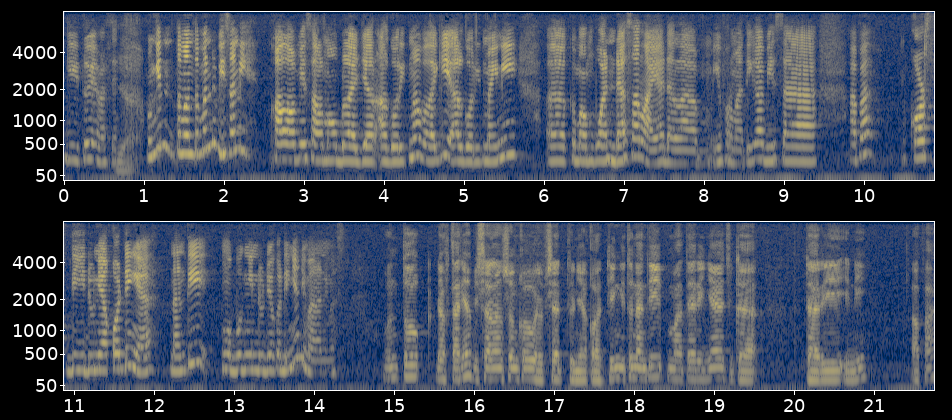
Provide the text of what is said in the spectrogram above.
Gitu ya mas ya. Ya. Mungkin teman-teman bisa nih kalau misal mau belajar algoritma apalagi algoritma ini eh, kemampuan dasar lah ya dalam informatika bisa apa course di dunia coding ya. Nanti ngubungin dunia codingnya di mana nih mas? Untuk daftarnya bisa langsung ke website Dunia Coding itu nanti materinya juga dari ini apa?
